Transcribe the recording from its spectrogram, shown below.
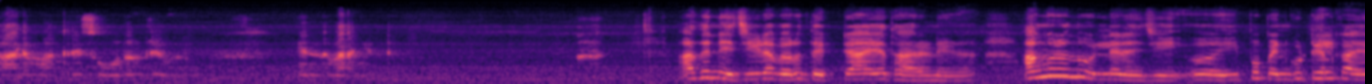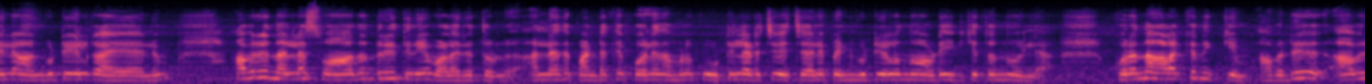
കാലം മാത്രമേ സ്വാതന്ത്ര്യമുള്ളൂ എന്ന് പറഞ്ഞിട്ട്. അത് നജിയുടെ വെറും തെറ്റായ ധാരണയാണ്. അങ്ങനെയൊന്നുമില്ല നജി. ഇപ്പോൾ പെൺകുട്ടികൾക്കായാലും ആൺകുട്ടികൾക്കായാലും അവർ നല്ല സ്വാതന്ത്ര്യത്തിനേ വളരത്തുള്ളൂ. അല്ലാതെ പണ്ടത്തെ പോലെ നമ്മൾ കൂട്ടിലടച്ച് വെച്ചാൽ പെൺകുട്ടികളൊന്നും അവിടെ ഇരിക്കത്തൊന്നുമില്ല. കുറേ നാളൊക്കെ നിൽക്കും അവർ അവർ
